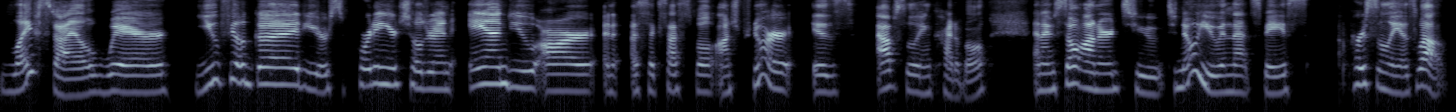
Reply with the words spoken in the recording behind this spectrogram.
lifestyle where you feel good, you're supporting your children, and you are an, a successful entrepreneur is absolutely incredible. And I'm so honored to to know you in that space personally as well.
